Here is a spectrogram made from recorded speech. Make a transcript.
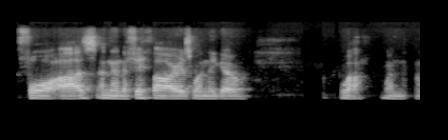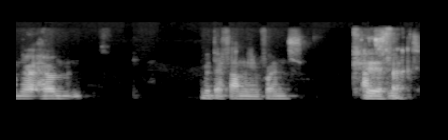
four R's. And then the fifth R is when they go, well, when, when they're at home with their family and friends. Perfect.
